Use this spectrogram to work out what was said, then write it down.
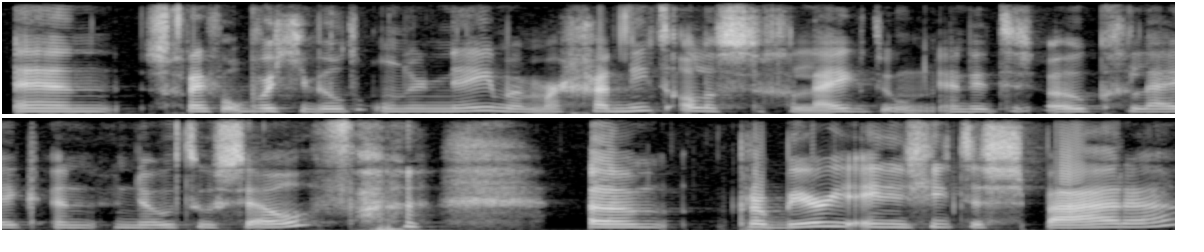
En schrijf op wat je wilt ondernemen. Maar ga niet alles tegelijk doen. En dit is ook gelijk een no to self. um, probeer je energie te sparen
